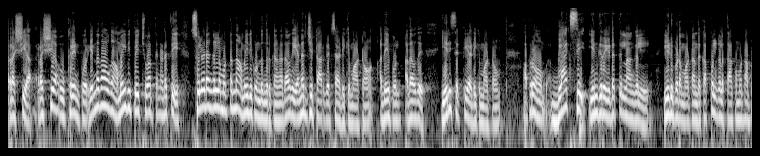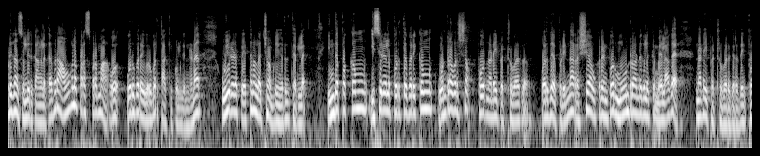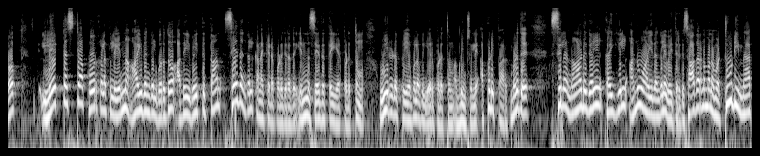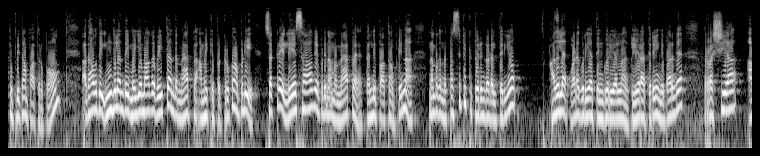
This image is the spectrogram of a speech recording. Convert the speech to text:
Russia Russia Ukraine போர். என்னதான் அவங்க அமைதி பேச்சுவார்த்தை நடத்தி சில இடங்களில் மட்டும்தான் அமைதி கொண்டு வந்திருக்காங்க. அதாவது எனர்ஜி டார்கெட்ஸை அடிக்க மாட்டோம். அதே போல் அதாவது எரிசக்தியை அடிக்க மாட்டோம். அப்புறம் பிளாக் சி என்கிற இடத்தில் நாங்கள் ஈடுபட மாட்டோம். அந்த கப்பல்களை தாக்க மாட்டோம். அப்படிதான் சொல்லியிருக்காங்களே தவிர அவங்கள பரஸ்பரமாக ஒ- ஒருவரை ஒருவர் தாக்கிக் கொள்கின்றனர். உயிரிழப்பு எத்தனை லட்சம் அப்படிங்கிறது தெரியல. இந்த பக்கம் இஸ்ரேலை பொறுத்த வரைக்கும் ஒன்றரை வருஷம் போர் நடைபெற்று வரு- வருது அப்படின்னா ரஷ்யா உக்ரைன் போர் மூன்று ஆண்டுகளுக்கு மேலாக நடைபெற்று வருகிறது. இப்போ லேட்டஸ்டா போர்க்களத்தில் என்ன ஆயுதங்கள் வருதோ அதை வைத்துத்தான் சேதங்கள் கணக்கிடப்படுகிறது. என்ன சேதத்தை ஏற்படுத்தும்? உயிரிழப்பு எவ்வளவு ஏற்படுத்தும்? அப்படின்னு சொல்லி அப்படி பார்க்கும் பொழுது சில நாடுகள் கையில் அணு ஆயுதங்களை வைத்திருக்கு. சாதாரணமாக நம்ம டூ டி மேப் இப்படி தான் பார்த்துருப்போம். அதாவது இங்கிலாந்தை மையமாக வைத்து அந்த மேப் அமைக்கப்பட்டிருக்கும். அப்படி சற்றே லேசாக இப்படி நம்ம மேப்பை தள்ளி பார்த்தோம் அப்படின்னா நமக்கு அந்த பசிபிக் பெருங்கடல் தெரியும். அதுல வடகொரியா தென்கொரியாலாம் கிளியராக கிளியரா தெரியும். இங்க பாருங்க ரஷ்யா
